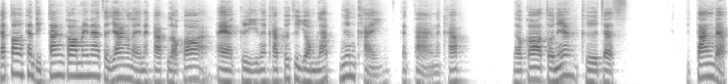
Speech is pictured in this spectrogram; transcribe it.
ขั้นตอนการติดตั้งก็ไม่น่าจะยากอะไรนะครับ เราก็ I agree นะครับ ก็คือยอมรับเงื่อนไขต่างๆนะครับ แล้วก็ตัวนี้คือจะ ติดตั้งแบบ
